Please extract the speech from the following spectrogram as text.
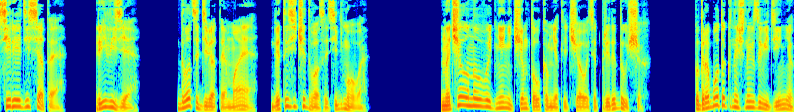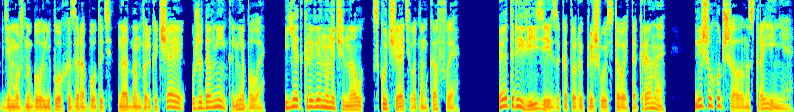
Серия 10. Ревизия. 29 мая 2027. Начало нового дня ничем толком не отличалось от предыдущих. Подработок в ночных заведениях, где можно было неплохо заработать на одном только чае, уже давненько не было, и я откровенно начинал скучать в этом кафе. Эта ревизия, из-за которой пришлось вставать так рано, лишь ухудшала настроение.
